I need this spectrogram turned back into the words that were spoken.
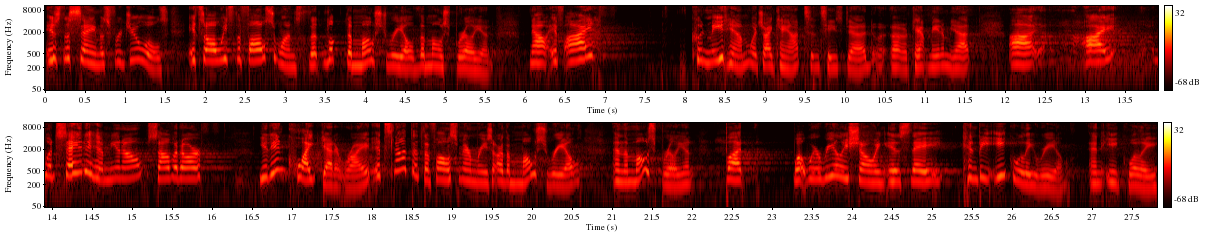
is the same as for jewels. It's always the false ones that look the most real, the most brilliant. Now, if I could meet him, which I can't since he's dead, uh, can't meet him yet, uh, I would say to him, you know, Salvador, you didn't quite get it right. It's not that the false memories are the most real and the most brilliant, but what we're really showing is they can be equally real and equally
